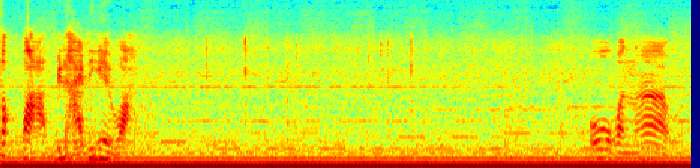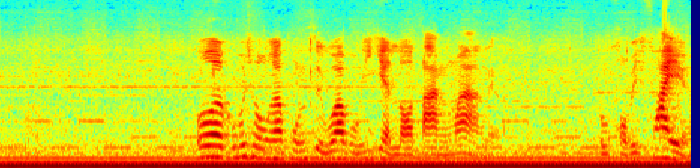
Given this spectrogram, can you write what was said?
สักบาทไม่ได้ที่ไงวะ โอ้พันห้าโอ้คุณผู้ชมครับ ผมรู้สึกว่าผมขี้เกียจรอตังมากเลย ผมขอไปไฟอะ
